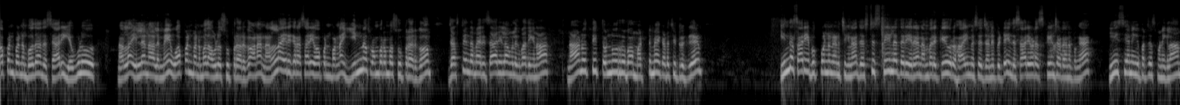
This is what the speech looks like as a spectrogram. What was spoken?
ஓப்பன் பண்ணும்போது அந்த சாரி எவ்வளவு நல்லா இல்லைனாலுமே ஓப்பன் பண்ணும்போது அவ்வளோ சூப்பராக இருக்கும். ஆனால் நல்லா இருக்கிற சாரி ஓப்பன் பண்ணால் இன்னும் ரொம்ப ரொம்ப சூப்பராக இருக்கும். ஜஸ்ட் இந்த மாதிரி சாரிலாம் உங்களுக்கு பார்த்தீங்கன்னா நானூற்றி தொண்ணூறு ரூபாய் மட்டுமே கிடச்சிட்டு இருக்கு இந்த சாரியை புக் பண்ணணும்னு நினச்சிங்கன்னா ஜஸ்ட் ஸ்க்ரீனில் தெரியிற நம்பருக்கு ஒரு ஹாய் மெசேஜ் அனுப்பிட்டு இந்த சாரியோட ஸ்க்ரீன்ஷாட் அனுப்புங்க. ஈஸியாக நீங்கள் பர்ச்சேஸ் பண்ணிக்கலாம்.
